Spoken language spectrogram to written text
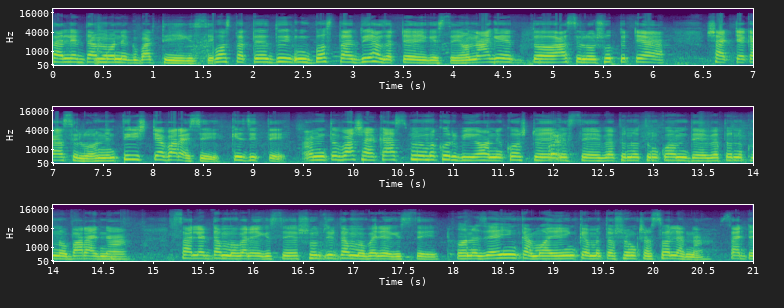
চালের দাম অনেক বাড়তি হয়ে গেছে। বস্তাতে দুই, বস্তায় দুই হাজার টাকা হয়ে গেছে আগে তো আসিল সত্তর টাকা, ষাট টাকা আসিল। তিরিশ টাকা বাড়াইছে কেজিতে। আমি তো বাসায় কাজ করবি, অনেক কষ্ট হয়ে গেছে, বেতন নতুন কম দেয় বেতন কোনো বাড়ায় না। চালের দামও বেড়ে গেছে, সবজির দামও বেড়ে গেছে। মানে যে ইনকাম হয় ইনকামে তো সংসার চলে না। চারটে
